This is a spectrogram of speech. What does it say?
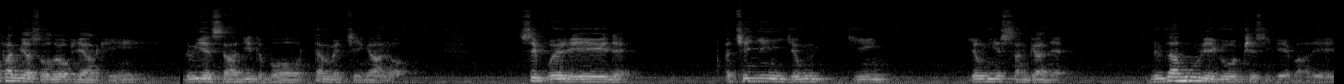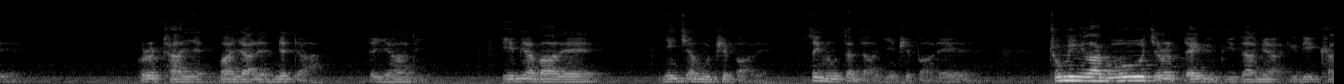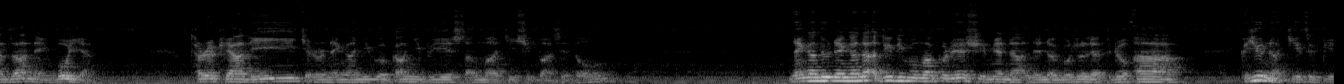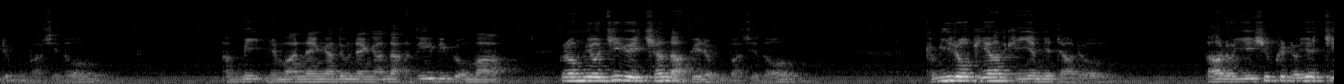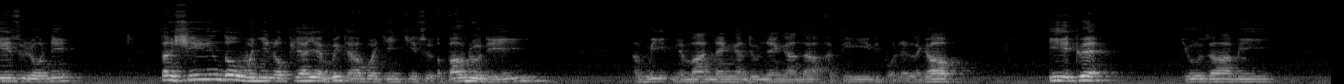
ဖတ်မြတ်စွာသောဘုရားသခင်လူရဲ့စာတိသဘောတတ်မှတ်ခြင်းကတော့စစ်ပွဲတွေတဲ့အချင်းချင်းယုံကြည်ယုံကြည်စံကတ်တဲ့လူသားမှုတွေကို ဖြစ်စေခဲ့ပါလေကရထာရဲ့မာရတဲ့မေတ္တာတရားသည်အေးမြတ်ပါတယ်ငြိမ်းချမ်းမှုဖြစ်ပါတယ်စိတ်လုံးတက်တာခြင်းဖြစ်ပါတယ်ထိုမင်္ဂလာကိုကျွန်တော်တိုင်းသူပြည်သားများအတီးတီးခံစားနိုင်ဖို့ရန် ထရဖျားသည်ကျွန်တော်နိုင်ငံကြီးကိုကောင်းကြီးပေးဆောင်မကြည့်ရှုပါစေသောနိုင်ငံသူနိုင်ငံသားအသီးသီးပေါ်မှာကိုရီးယားရွှေမျက်နှာအလင်းတော်ကိုလွတ်လပ်သူတို့အားဂရုဏာကျေးဇူးပြုတော်မူပါစေသောအမိမြန်မာနိုင်ငံသူနိုင်ငံသားအသီးသီးပေါ်မှာကိုရောမျိုးကြီး၍ချမ်းသာပေးတော်မူပါစေသောခမည်းတော်ဖျားသခင်ရဲ့မြတ်တာတော်ဒါတော်ယေရှုခရစ်တော်ရဲ့ကျေးဇူးတော်နှင့် တန်ရှင်းသောဝိညာဉ်တော်ဖျားရဲ့မိတ္တာပွဲခြင်းကျေးဇူးအပေါင်းတို့သည်အမိမြန်မာနိုင်ငံသူနိုင်ငံသားအသီးဒီပေါ်လည်း၎င်းဤအတွက်ကြိုးစားပြီး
